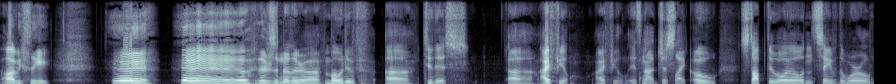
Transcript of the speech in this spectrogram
obviously. Uh, there's another uh, motive uh, to this uh, I feel, I feel it's not just like oh, stop the oil and save the world.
